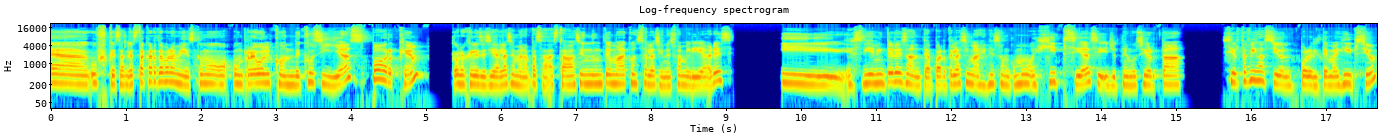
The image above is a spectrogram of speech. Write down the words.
Uh, uf, que salga esta carta para mí es como un revolcón de cosillas porque, con lo que les decía la semana pasada, estaba haciendo un tema de constelaciones familiares y es bien interesante. Aparte las imágenes son como egipcias y yo tengo cierta cierta fijación por el tema egipcio.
